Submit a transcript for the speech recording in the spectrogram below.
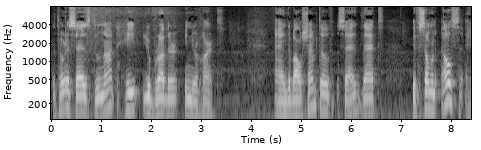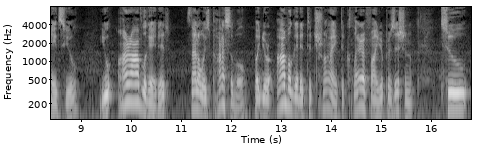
the Torah says, Do not hate your brother in your heart. And the Baal Shem Tov said that if someone else hates you, you are obligated, it's not always possible, but you're obligated to try to clarify your position to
